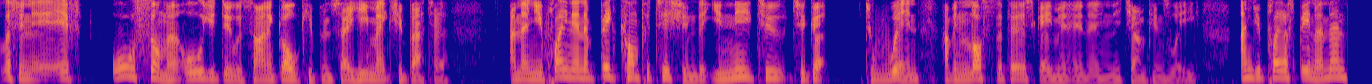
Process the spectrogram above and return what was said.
listen, if all summer all you do is sign a goalkeeper and say he makes you better, and then you're playing in a big competition that you need to, to get to win, having lost the first game in, in, in the Champions League, and you play Ospina, and then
